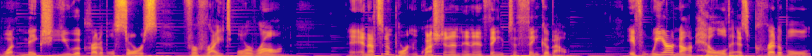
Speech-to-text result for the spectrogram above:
what makes you a credible source for right or wrong? And that's an important question and, and a thing to think about. If we are not held as credible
